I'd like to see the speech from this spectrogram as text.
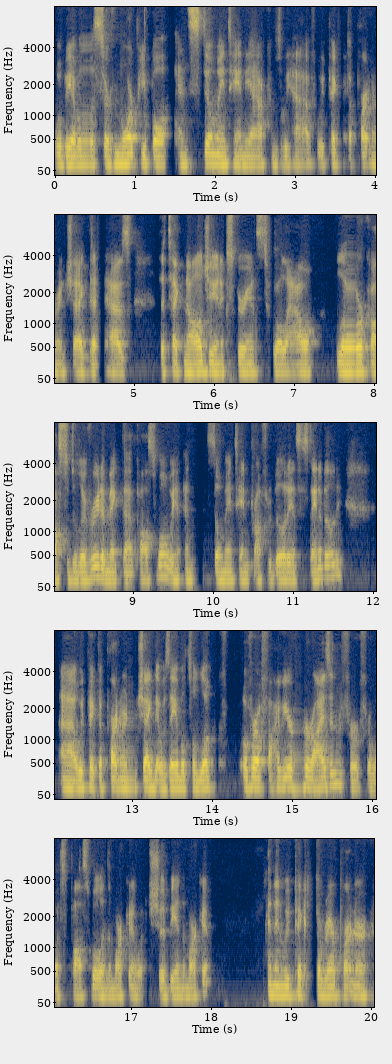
we'll be able to serve more people and still maintain the outcomes we have. We picked a partner in Chegg that has the technology and experience to allow lower cost of delivery to make that possible we, and still maintain profitability and sustainability. Uh, we picked a partner in Chegg that was able to look over a five-year horizon for, for what's possible in the market and what should be in the market and then we picked a rare partner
